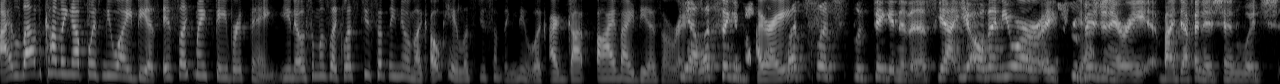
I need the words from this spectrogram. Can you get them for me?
I love coming up with new ideas. It's like my favorite thing. You know, someone's like, "Let's do something new." I'm like, "Okay, let's do something new." Like I got five ideas already. Yeah, let's think about. It. right, let's let's let's dig into this. Yeah. You, oh, then you are a true yeah. visionary by definition, which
